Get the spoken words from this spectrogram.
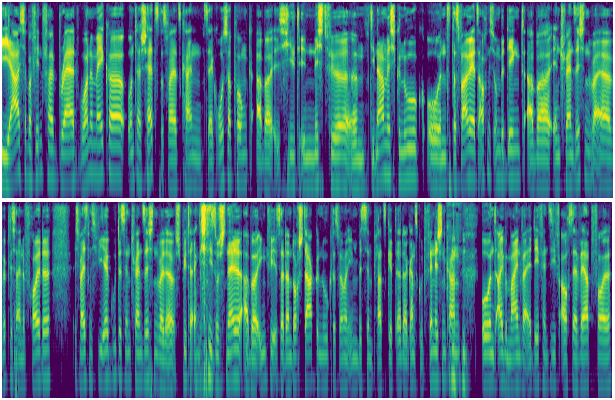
Ja, ich habe auf jeden Fall Brad Wanamaker unterschätzt. Das war jetzt kein sehr großer Punkt, aber ich hielt ihn nicht für ähm, dynamisch genug und das war er jetzt auch nicht unbedingt, aber in Transition war er wirklich eine Freude. Ich weiß nicht, wie er gut ist in Transition, weil er spielt er eigentlich nie so schnell, aber irgendwie ist er dann doch stark genug, dass wenn man ihm ein bisschen Platz gibt, er da ganz gut finishen kann. und allgemein war er defensiv auch sehr wertvoll.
